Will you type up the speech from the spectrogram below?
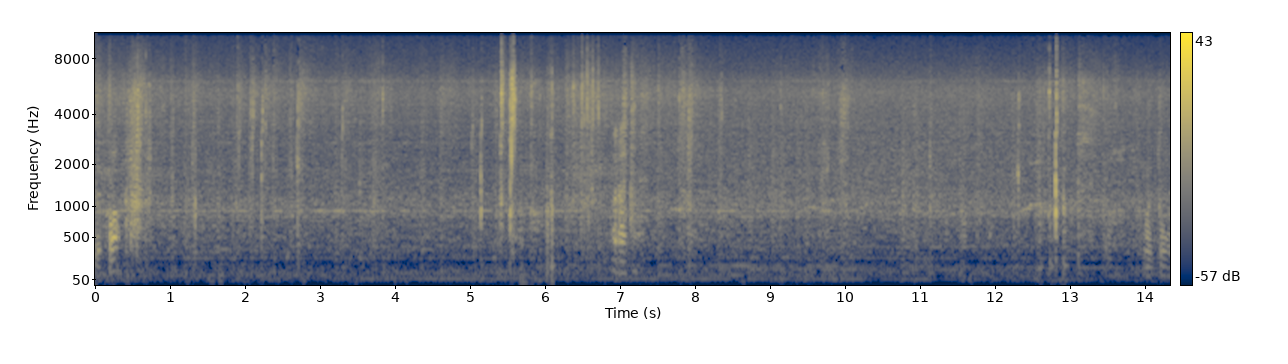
Được có Ora một tuần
